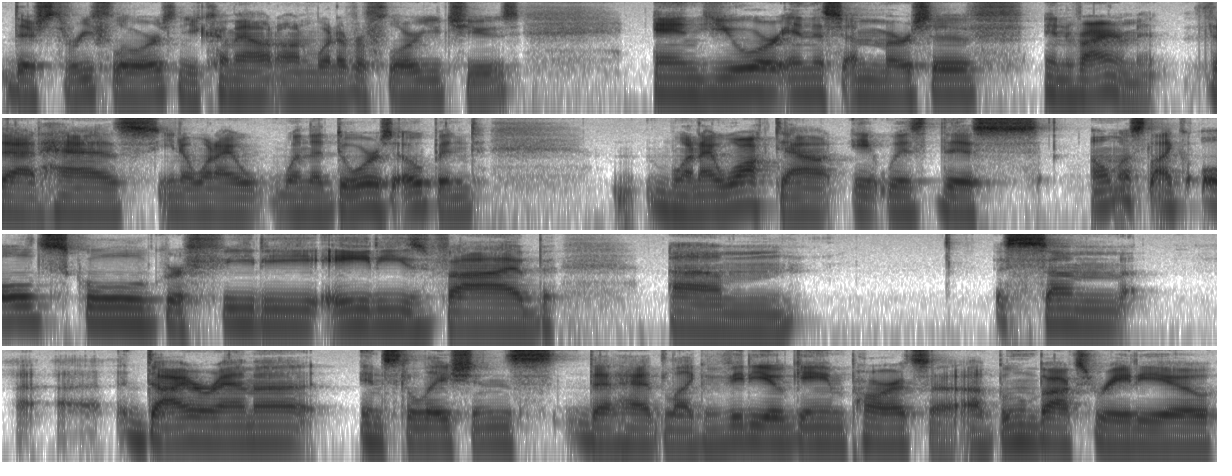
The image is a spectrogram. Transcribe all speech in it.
there's three floors, and you come out on whatever floor you choose, and you're in this immersive environment that has you know when I when the doors opened, when I walked out, it was this almost like old school graffiti 80s vibe um, some uh, diorama installations that had like video game parts, a, a boombox radio.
